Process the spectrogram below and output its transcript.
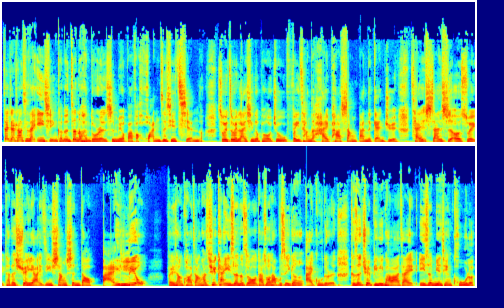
再加上现在疫情，可能真的很多人是没有办法还这些钱的，所以这位来信的朋友就非常的害怕上班的感觉。才三十二岁，他的血压已经上升到百六，非常夸张。他去看医生的时候，他说他不是一个很爱哭的人，可是却噼里啪啦在医生面前哭了。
